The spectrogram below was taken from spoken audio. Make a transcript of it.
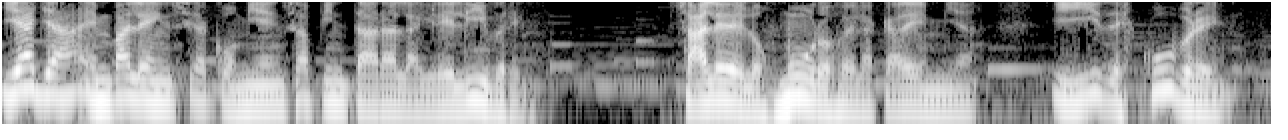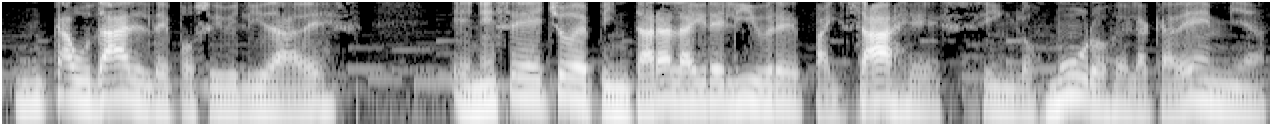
Y allá en Valencia comienza a pintar al aire libre. Sale de los muros de la academia y descubre un caudal de posibilidades en ese hecho de pintar al aire libre paisajes sin los muros de la academia,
